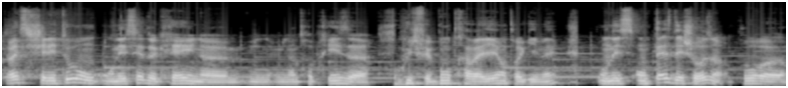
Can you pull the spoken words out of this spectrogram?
C'est vrai que chez Leto, on, on essaie de créer une, entreprise où il fait bon travailler, entre guillemets. On, est, on teste des choses pour, euh,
